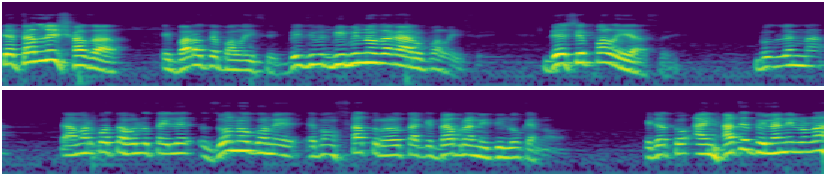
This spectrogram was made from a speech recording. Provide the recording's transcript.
তেতাল্লিশ হাজার এই ভারতে পালাইছে, পৃথিবীর বিভিন্ন জায়গায় আরও পালাইছে, দেশে পালাই আছে। বুঝলেন না? তা আমার কথা হলো, তাইলে জনগণে এবং ছাত্ররা তাকে দাবরানি দিল কেন? এটা তো আইন হাতে তুলে নিল না?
